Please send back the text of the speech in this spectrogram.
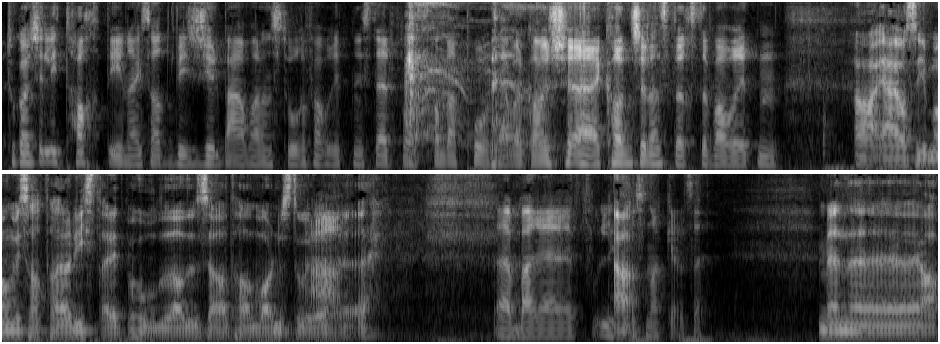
tok kanskje litt hardt i når jeg sa at Gilbert var den store favoritten i stedet for han der Poel er vel kanskje, kanskje den største favoritten. Ja, jeg og Simon vi satt her og rista litt på hodet da du sa at han var den store. Ja. Det er bare litt Ja. forsnakkelse. Men, eh, ja.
